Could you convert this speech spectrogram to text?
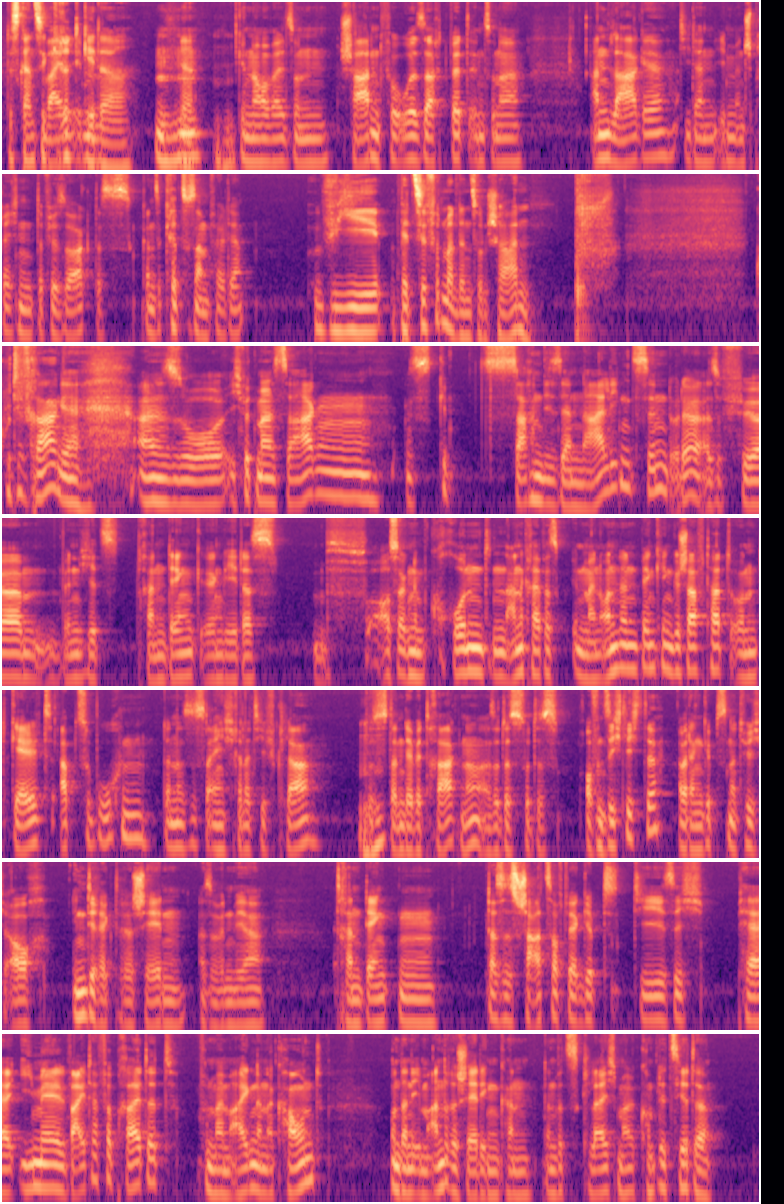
Das ganze Grid geht da. Mhm, ja. Mhm. Genau, weil so ein Schaden verursacht wird in so einer Anlage, die dann eben entsprechend dafür sorgt, dass das ganze Grid zusammenfällt, ja. Wie beziffert man denn so einen Schaden? Gute Frage. Also, ich würde mal sagen, es gibt Sachen, die sehr naheliegend sind, oder? Also für, wenn ich jetzt dran denke, irgendwie, dass aus irgendeinem Grund ein Angreifer es in mein Online-Banking geschafft hat und Geld abzubuchen, dann ist es eigentlich relativ klar. Das mhm. ist dann der Betrag, ne? Also das ist so das Offensichtlichste. Aber dann gibt es natürlich auch indirektere Schäden. Also wenn wir dran denken, dass es Schadsoftware gibt, die sich per E-Mail weiterverbreitet von meinem eigenen Account und dann eben andere schädigen kann, dann wird es gleich mal komplizierter.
